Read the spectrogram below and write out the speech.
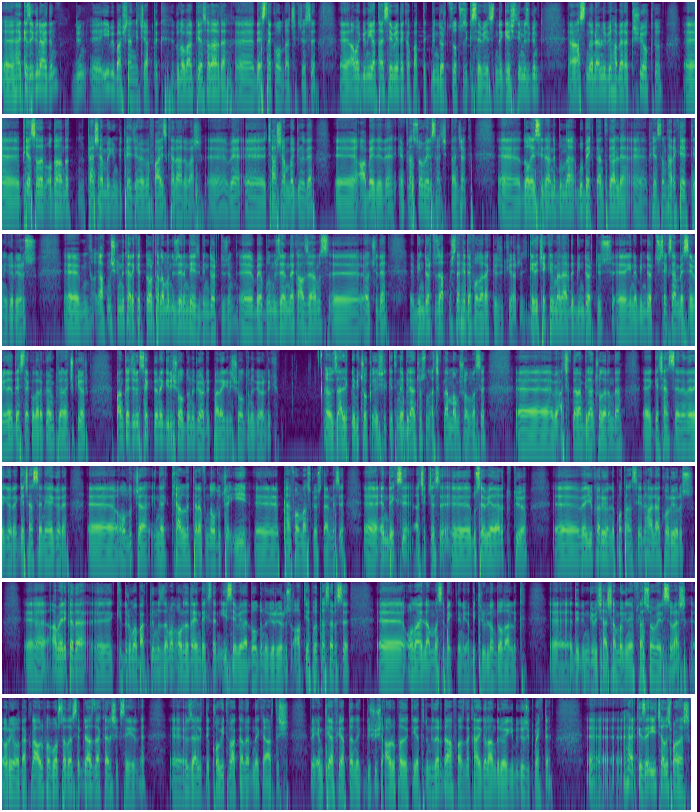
Ee, herkese günaydın. Dün e, iyi bir başlangıç yaptık. Global piyasalar da e, destek oldu açıkçası. E, ama günü yatay seviyede kapattık. 1432 seviyesinde. Geçtiğimiz gün yani aslında önemli bir haber akışı yoktu. Piyasaların odağında Perşembe günkü TCMB faiz kararı var. Ve Çarşamba günü de ABD'de enflasyon verisi açıklanacak. Dolayısıyla hani bunlar bu beklentilerle piyasanın hareket ettiğini görüyoruz. 60 günlük hareketli ortalamanın üzerindeyiz 1400'ün ve bunun üzerinde kalacağımız ölçüde 1460'lar hedef olarak gözüküyor. Geri çekilmelerde 1400 yine 1485 seviyede destek olarak ön plana çıkıyor. Bankacılık sektörüne giriş olduğunu gördük, para girişi olduğunu gördük. Özellikle birçok şirketin de bilançosunun açıklanmamış olması e, ve açıklanan bilançoların da e, geçen senelere göre, geçen seneye göre e, oldukça yine karlılık tarafında oldukça iyi e, performans göstermesi e, endeksi açıkçası e, bu seviyelere tutuyor e, ve yukarı yönlü potansiyeli hala koruyoruz. E, Amerika'daki duruma baktığımız zaman orada da endekslerin iyi seviyelerde olduğunu görüyoruz. Altyapı tasarısı e, onaylanması bekleniyor. 1 trilyon dolarlık. E, dediğim gibi çarşamba günü enflasyon verisi var. E, oraya odaklı. Avrupa borsaları ise biraz daha karışık seyirde. E, özellikle Covid vakalarındaki artış ve emtia fiyatlarındaki düşüş Avrupa'daki yatırımcıları daha fazla kaygılandırıyor gibi gözükmekte. E, herkese iyi çalışmalar.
